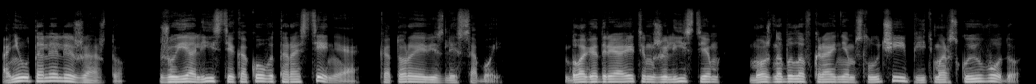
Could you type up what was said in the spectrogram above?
они утоляли жажду, жуя листья какого-то растения, которое везли с собой. Благодаря этим же листьям можно было в крайнем случае пить морскую воду,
